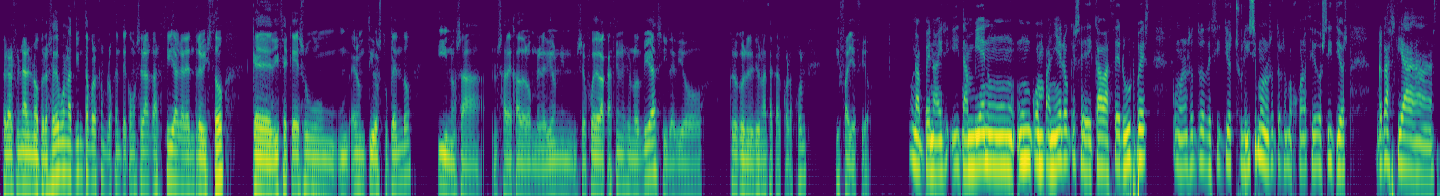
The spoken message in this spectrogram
pero al final no. Pero sé de buena tinta, por ejemplo, gente como será García que le entrevistó, que dice que es un, un- era un tío estupendo y nos ha nos ha dejado el hombre. Le dio un- se fue de vacaciones unos días y le dio creo que le dio un ataque al corazón y falleció. Una pena. Y, y también un, un compañero que se dedicaba a hacer urbes, como nosotros, de sitios chulísimos. Nosotros hemos conocido sitios gracias,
